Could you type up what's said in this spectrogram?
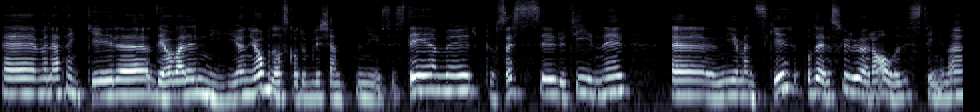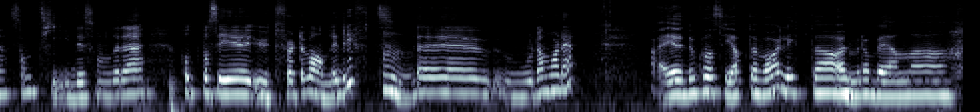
Eh, men jeg tenker eh, det å være ny i en jobb, da skal du bli kjent med nye systemer, prosesser, rutiner, eh, nye mennesker. Og dere skulle gjøre alle disse tingene samtidig som dere holdt på å si utførte vanlig drift. Mm. Eh, hvordan var det? Nei, du kan si at det var litt eh, armer og ben eh,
